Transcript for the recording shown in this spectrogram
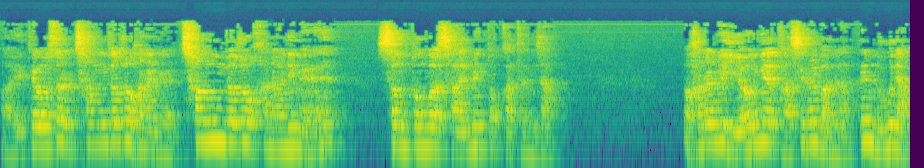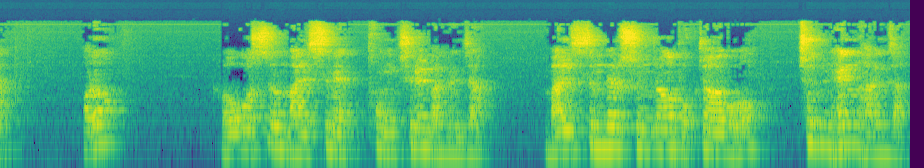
어, 이 테오스는 창조주 하나님이에요. 창조주 하나님의 성품과 삶이 똑같은 자. 또 하나님의 영의 다스림을 받는 자. 그게 누구냐? 바로 로고스 말씀의 통치를 받는 자. 말씀대로 순종하고 복종하고 준행하는 자.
